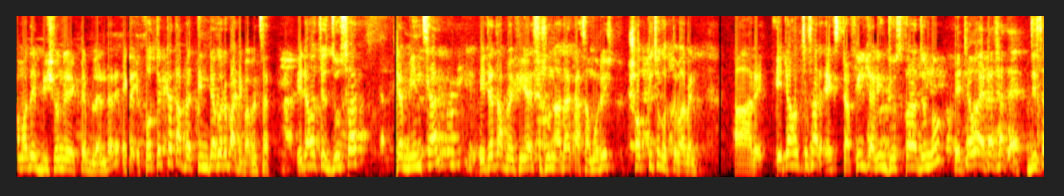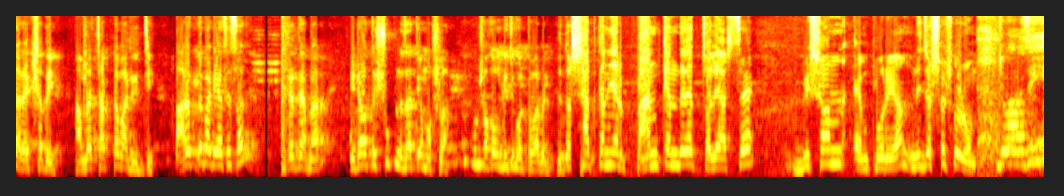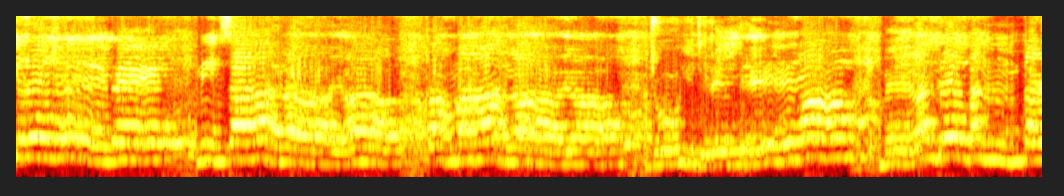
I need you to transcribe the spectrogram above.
আমাদের ভীষণের একটা ব্লেন্ডার প্রত্যেকটাতে আপনার তিনটা করে বাটি পাবেন স্যার এটা হচ্ছে জুসার এটা মিনসার এটাতে আপনার পেঁয়াজ রসুন আদা কাঁচামরিচ সবকিছু করতে পারবেন আর এটা হচ্ছে স্যার এক্সট্রা ফিল্টারিং জুস করার জন্য এটাও এটার সাথে জি স্যার একসাথেই আমরা চারটা বাটি দিচ্ছি আর একটা বাটি আছে স্যার এটাতে আপনার এটা হচ্ছে শুকনো জাতীয় মশলা সকল কিছু করতে পারবেন তো সাতকানিয়ার প্রাণ কেন্দ্রে চলে আসছে ভীষণ এম্পোরিয়াম নিজস্ব শোরুম जो जिक्र है मैं मिसाल आया कमाल आया जो हिजरे तेरा मैं अंदर बनकर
